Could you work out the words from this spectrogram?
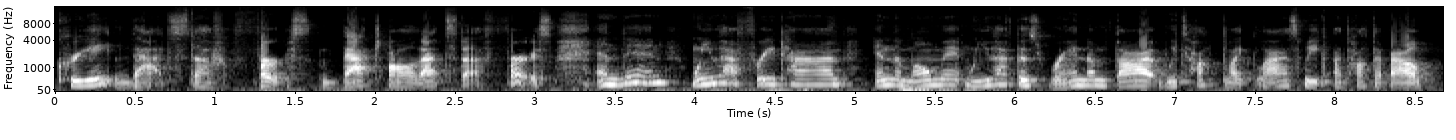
Create that stuff first, batch all that stuff first. And then when you have free time in the moment, when you have this random thought, we talked like last week, I talked about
